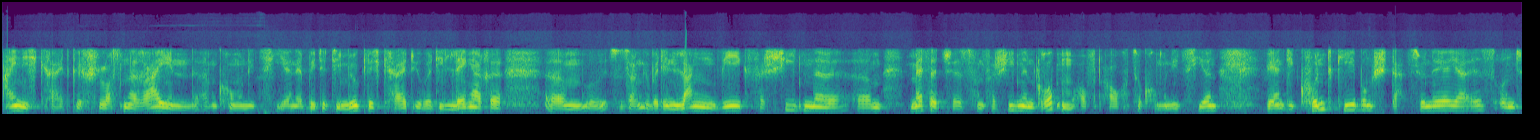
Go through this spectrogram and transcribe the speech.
Einigkeit, geschlossene Reihen ähm, kommunizieren. Er bietet die Möglichkeit, über die längere, ähm, sozusagen über den langen Weg verschiedene ähm, Messages von verschiedenen Gruppen oft auch zu kommunizieren, während die Kundgebung stationär ja ist und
